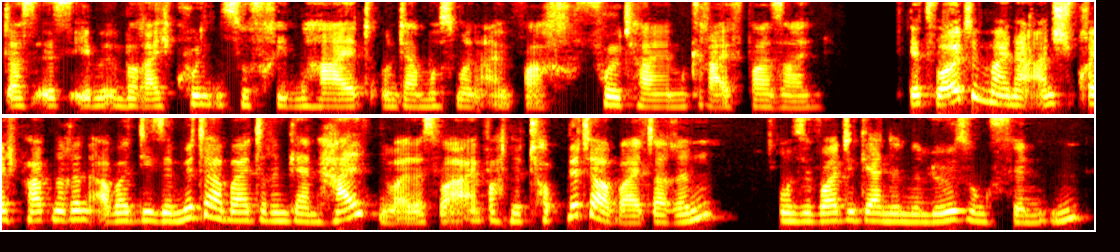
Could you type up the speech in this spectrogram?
Das ist eben im Bereich Kundenzufriedenheit und da muss man einfach Fulltime greifbar sein. Jetzt wollte meine Ansprechpartnerin aber diese Mitarbeiterin gern halten, weil das war einfach eine Top-Mitarbeiterin und sie wollte gerne eine Lösung finden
